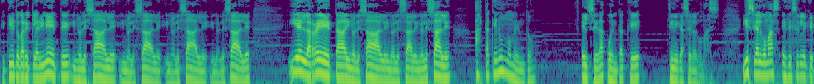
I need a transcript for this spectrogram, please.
que quiere tocar el clarinete y no le sale, y no le sale, y no le sale, y no le sale, y él la reta y no le sale, y no le sale, y no le sale, hasta que en un momento él se da cuenta que tiene que hacer algo más. Y ese algo más es decirle que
